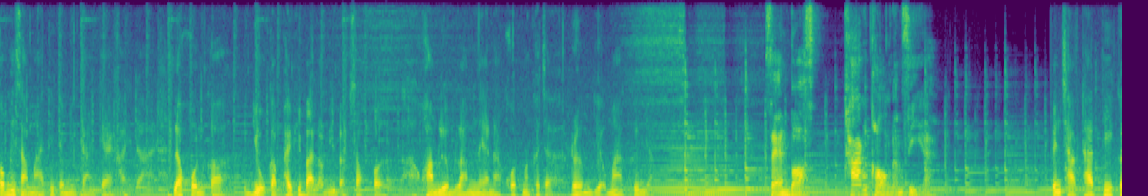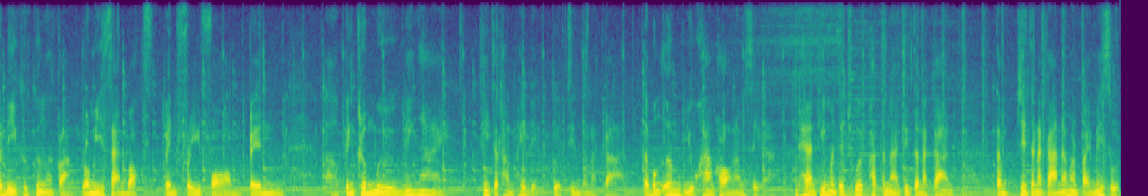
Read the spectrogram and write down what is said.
ก็ไม่สามารถที่จะมีการแก้ไขได้ แล้วคนก็อยู่กับภัยพิบัติเหล่านี้แบบซัฟเฟอร์ ความเหลื่อมล้ำในอนาคตมันก็จะเริ่มเยอะมากขึ้นอย่างแซนบ็อกซ์ข้างคลองน้ำเสีย เป็นฉากทัศน์ที่ก็ดีครึ่งๆกลางๆเรามีแซนด์บ็อกซ์เป็นฟรีฟอร์มเป็นเอ่อเป็นเครื่องมือง่ายๆ ที่จะทำให้เด็กเกิดจินตนาการ แต่บังเอิญมันอยู่ข้างคลองน้ำเสีย แทนที่มันจะช่วยพัฒนาจินตนาการ แต่จินตนาการนั้นมันไปไม่สุด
